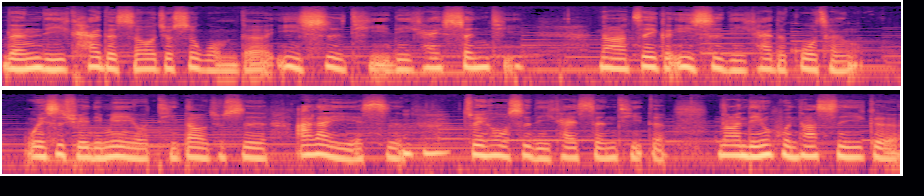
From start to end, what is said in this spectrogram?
人离开的时候就是我们的意识体离开身体，那这个意识离开的过程。唯识学里面有提到，就是阿赖耶识，嗯、最后是离开身体的。那灵魂它是一个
